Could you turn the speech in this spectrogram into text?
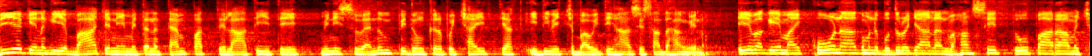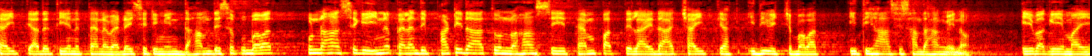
දියගෙනගිය භාජනය මෙතන තැම්පත් වෙලා අතීතේ මිනිස්සු වැඳුම් පිදුම් කරපු චෛත්‍යයක් ඉදිවෙච්ච බවිතිහාසි සඳහන් වෙනවා. ඒ වගේ මයි කෝනාගමන බුදුරජාණන් වහන්සේ තූපාරාම චෛත්‍ය අද තියෙන තැන වැඩයි සිටිමින් දහම් දෙසපු බවත් උන්වහන්සේගේ ඉන්න පැළඳි පටිධාතුන් වහන්සේ තැම්පත් වෙලා එදා චෛත්‍යයක් ඉදිවෙච්ච බවත් ඉතිහාසි සඳහන් වෙනවා. ඒ වගේමයි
